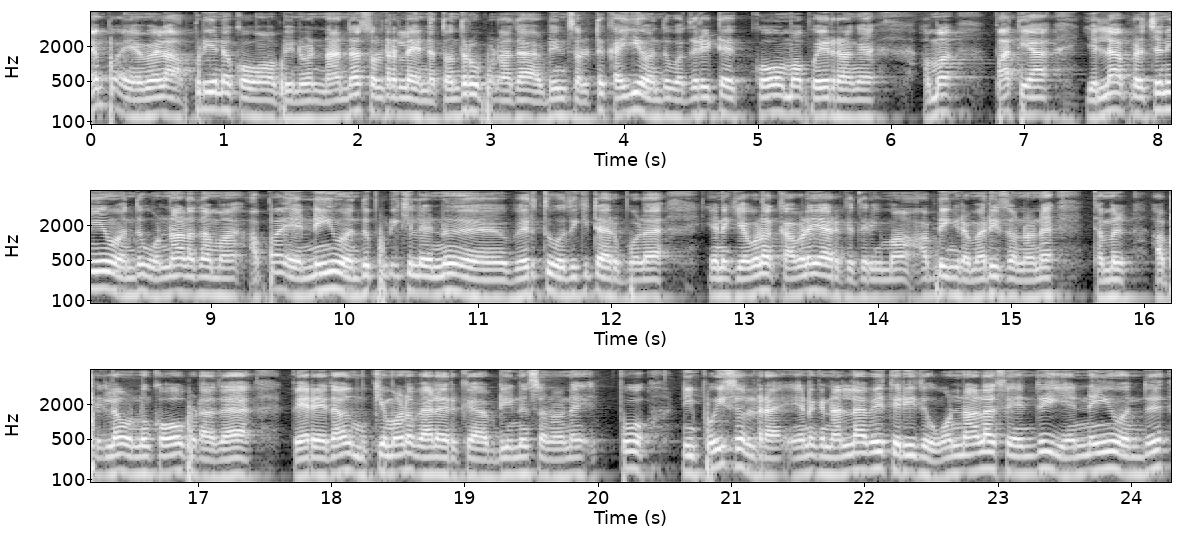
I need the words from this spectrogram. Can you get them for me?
ஏன்ப்பா என் மேலே அப்படி என்ன கோவம்? அப்படின்னு. நான் தான் சொல்கிறேன்ல என்னை தொந்தரவு பண்ணாத அப்படின்னு சொல்லிட்டு கையை வந்து உதறிட்டு கோவமாக போயிடுறாங்க. அம்மா பாத்தியா எல்லா பிரச்சனையும் வந்து ஒன்றால் தாம்மா அப்பா என்னையும் வந்து பிடிக்கலன்னு வெறுத்து ஒதுக்கிட்டாரு போல். எனக்கு எவ்வளோ கவலையாக இருக்குது தெரியுமா? அப்படிங்கிற மாதிரி சொன்னோன்னே தமிழ் அப்படிலாம் ஒன்றும் கோவப்படாத. வேறு ஏதாவது முக்கியமான வேலை இருக்குது அப்படின்னு சொன்னோன்னே இப்போது நீ பொய் சொல்கிற எனக்கு நல்லாவே தெரியுது. ஒன்றால் சேர்ந்து என்னையும் வந்து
